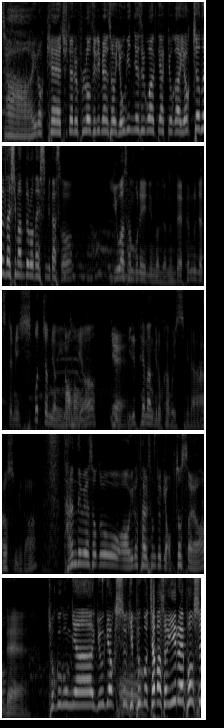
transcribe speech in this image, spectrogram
자 이렇게 주자를 불러드리면서 용인예술과학대학교가 역전을 다시 만들어냈습니다. 그래서 2와 3분의 1이닝 던졌는데 평균 자책점이 15.0이거든요. 예. 1패만 기록하고 있습니다. 그렇습니다. 다른 대회에서도 어, 이렇다 할 성적이 없었어요. 네. 초구 공략 유격수 어. 깊은 곳 잡아서 1회 포스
